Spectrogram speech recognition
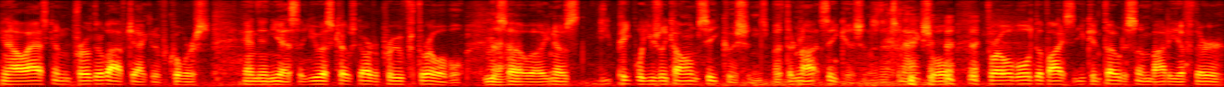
you know, I'll ask them for their life jacket, of course, and then yes, a U.S. Coast Guard approved throwable. Uh-huh. So uh, you know, people usually call them seat cushions, but they're not seat cushions. It's an actual throwable device that you can throw to somebody if they're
